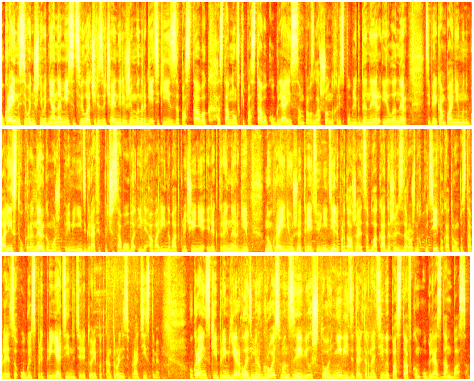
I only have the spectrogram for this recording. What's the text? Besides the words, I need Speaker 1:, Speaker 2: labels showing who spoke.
Speaker 1: Украина сегодняшнего дня на месяц ввела чрезвычайный режим в энергетике из-за поставок, остановки поставок угля из самопровозглашенных республик ДНР и ЛНР. Теперь компания-монополист Укрэнерго может применить график почасового или аварийного отключения электроэнергии. На Украине уже третью неделю продолжается блокада железнодорожных путей, по которым поставляется уголь с предприятий на территории подконтрольной сепаратистами. Украинский премьер Владимир Гройсман заявил, что не видит альтернативы поставкам угля с Донбасса.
